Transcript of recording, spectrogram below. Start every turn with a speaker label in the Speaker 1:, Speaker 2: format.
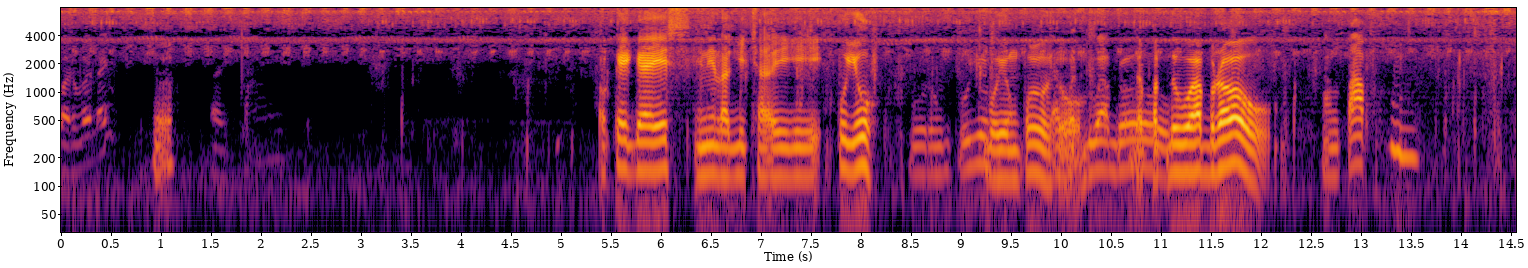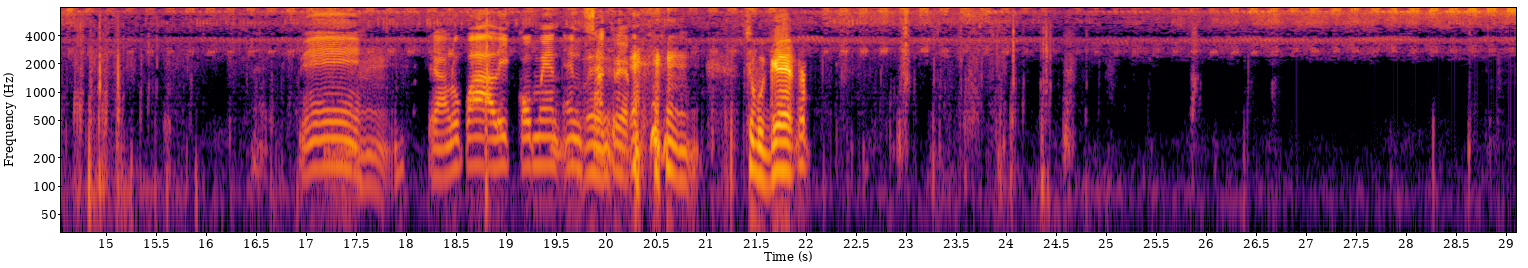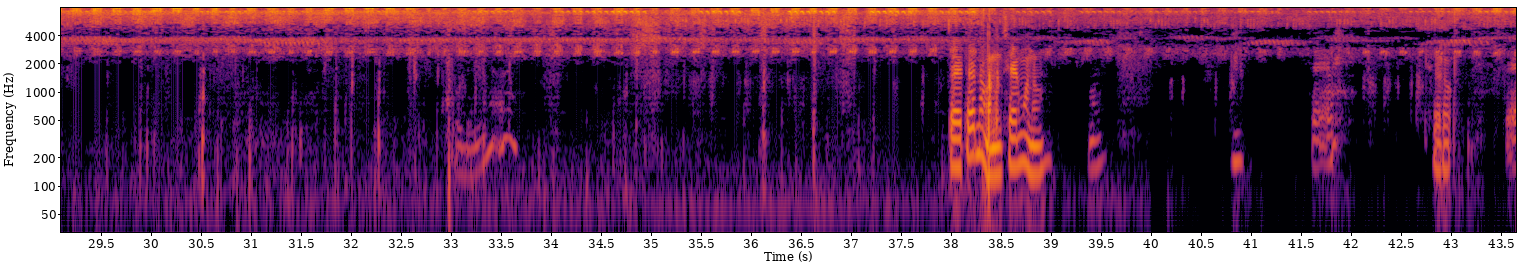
Speaker 1: baru.
Speaker 2: Oke guys, ini lagi cari puyuh,
Speaker 1: burung puyuh
Speaker 2: buyung puyuh
Speaker 1: dapat
Speaker 2: tuh.
Speaker 1: dua bro
Speaker 2: Dapat dua bro.
Speaker 1: mantap nih
Speaker 2: Hmm.
Speaker 1: jangan lupa like comment and subscribe
Speaker 2: Sebeger. Teka naman, sayang mo no? Sayang.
